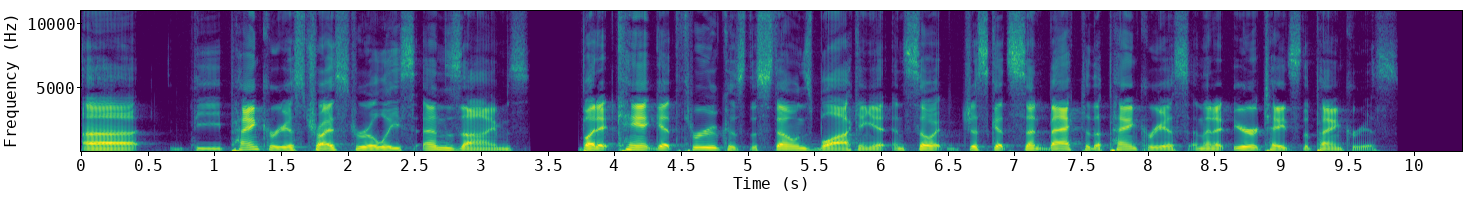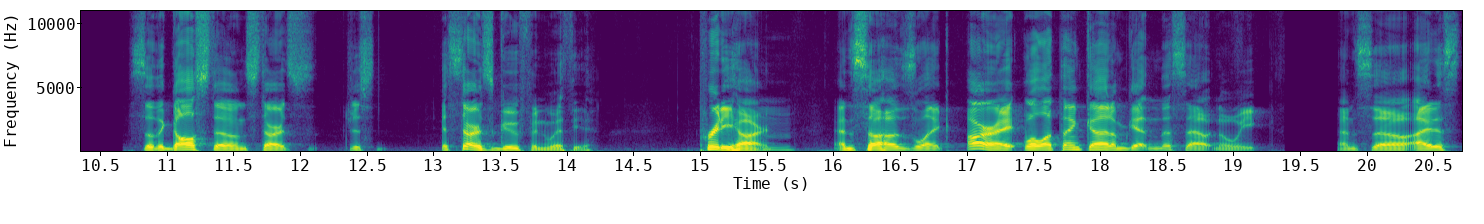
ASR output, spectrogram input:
uh, the pancreas tries to release enzymes, but it can't get through because the stone's blocking it, and so it just gets sent back to the pancreas, and then it irritates the pancreas. So the gallstone starts just it starts goofing with you pretty hard. Mm. And so I was like, all right, well, I thank God I'm getting this out in a week. And so I just,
